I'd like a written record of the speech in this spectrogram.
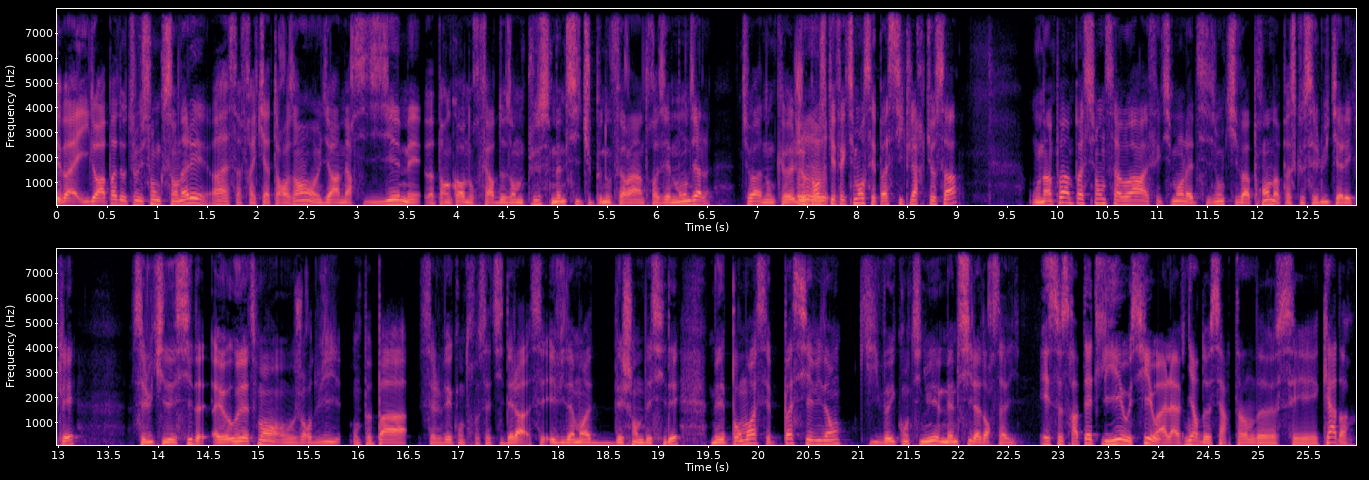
et bah, il aura pas d'autre solution que s'en aller. Ah, ça ferait 14 ans, on lui dira merci Didier, mais va pas encore nous refaire deux ans de plus, même si tu peux nous faire un troisième mondial. Tu vois, donc euh, je Mhm. pense qu'effectivement, c'est pas si clair que ça. On est un peu impatient de savoir effectivement la décision qu'il va prendre parce que c'est lui qui a les clés. C'est lui qui décide. Et honnêtement, aujourd'hui, on peut pas s'élever contre cette idée-là. C'est évidemment à Deschamps de décider. Mais pour moi, c'est pas si évident qu'il veuille continuer, même s'il adore sa vie. Et ce sera peut-être lié aussi à l'avenir de certains de ses cadres.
